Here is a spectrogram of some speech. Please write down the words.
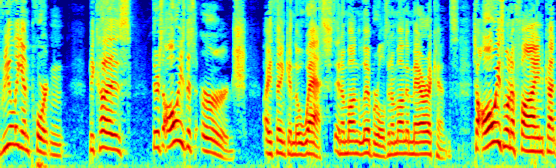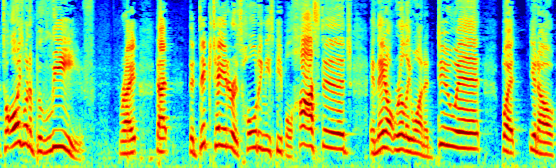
really important because there's always this urge, I think, in the West and among liberals and among Americans to always want to find, to always want to believe, right, that the dictator is holding these people hostage and they don't really want to do it, but, you know,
